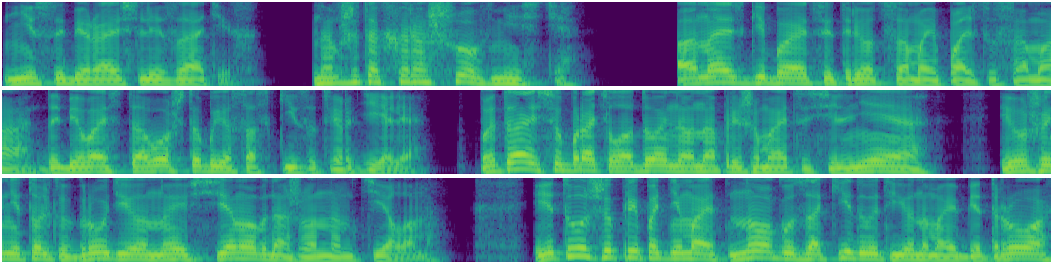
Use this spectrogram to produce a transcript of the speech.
не собираюсь лизать их. Нам же так хорошо вместе. Она изгибается и трется мои пальцы сама, добиваясь того, чтобы ее соски затвердели. Пытаюсь убрать ладонь, но она прижимается сильнее, и уже не только грудью, но и всем обнаженным телом. И тут же приподнимает ногу, закидывает ее на мое бедро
